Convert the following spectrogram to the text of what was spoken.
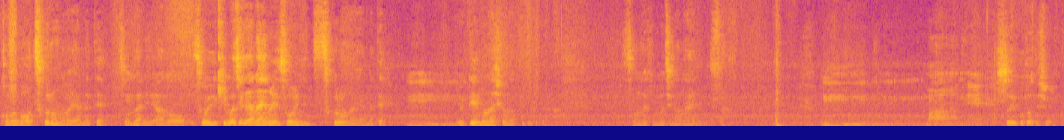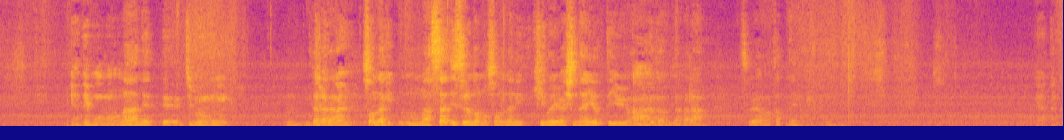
この場を作ろうのはやめて。そんなに、あのそういう気持ちがないのにそういうふうに作ろうのはやめて。うん。余計虚しくなってくるから。そんな気持ちがないのにさ。うん。まあね。そういうことでしょ？いや、でも、まあねって。自分、うん、だからそんなきマッサージするのもそんなに気乗りはしないよっていうようなことなんだからそれは分かったよ、いや、なんか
